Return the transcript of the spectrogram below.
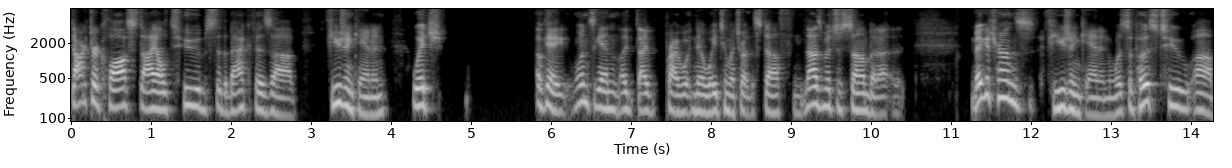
Doctor Claw style tubes to the back of his uh fusion cannon. Which, okay, once again, like I probably wouldn't know way too much about the stuff. Not as much as some, but uh, Megatron's fusion cannon was supposed to uh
